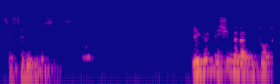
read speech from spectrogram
seslenebilirsiniz. Bir gün eşimle birlikte oturuyor.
